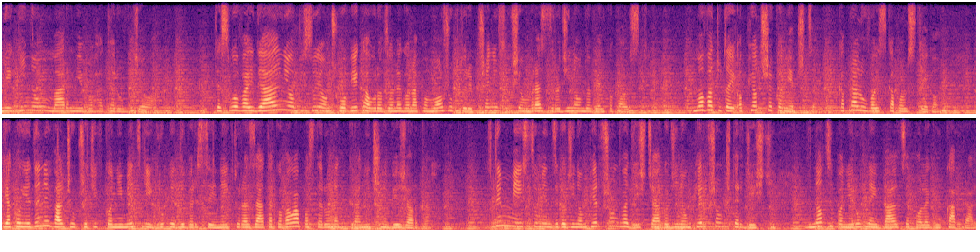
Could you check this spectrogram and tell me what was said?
Nie giną marnie bohaterów dzieła. Te słowa idealnie opisują człowieka urodzonego na Pomorzu, który przeniósł się wraz z rodziną do Wielkopolski. Mowa tutaj o Piotrze Konieczce, kapralu Wojska Polskiego. Jako jedyny walczył przeciwko niemieckiej grupie dywersyjnej, która zaatakowała posterunek graniczny w Jeziorkach. W tym miejscu między godziną 1.20 a godziną 1.40 w nocy po nierównej walce poległ kapral,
